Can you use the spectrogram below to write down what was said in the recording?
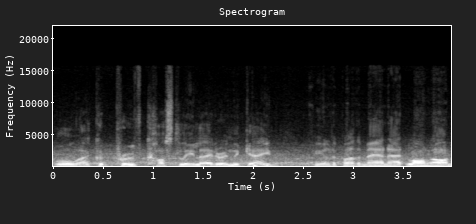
Oh, that could prove costly later in the game. Fielded by the man at long on.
